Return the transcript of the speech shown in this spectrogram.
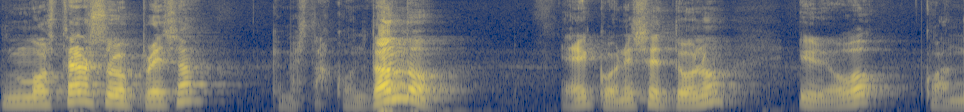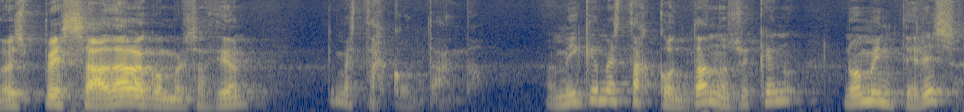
Mostrar sorpresa, ¿qué me estás contando? ¿Eh? Con ese tono, y luego, cuando es pesada la conversación, ¿qué me estás contando? ¿A mí qué me estás contando? Si es que no, no me interesa.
